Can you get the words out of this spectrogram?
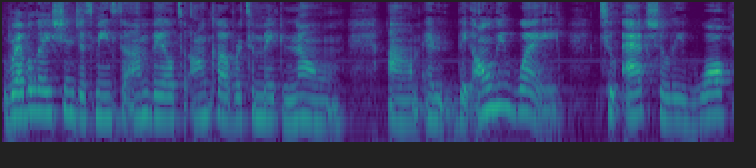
revelation just means to unveil, to uncover, to make known. Um, and the only way to actually walk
